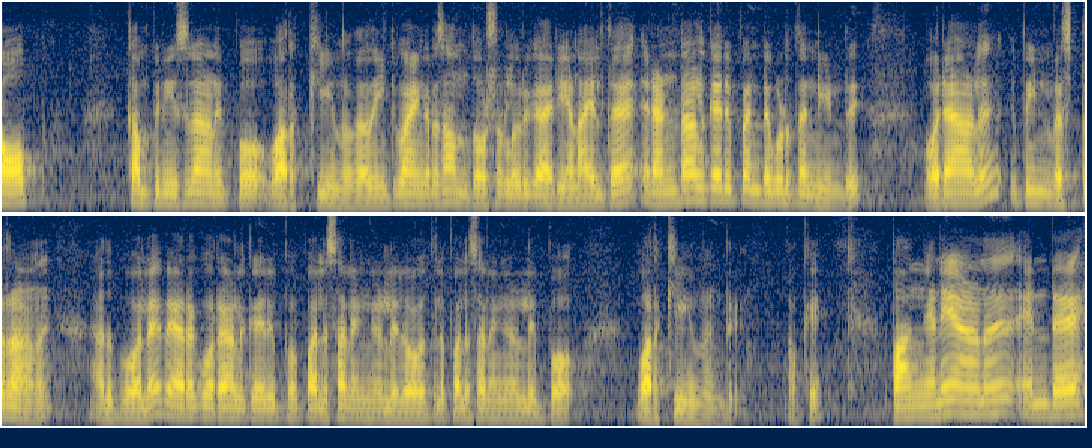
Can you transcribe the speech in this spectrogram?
ടോപ്പ് കമ്പനീസിലാണ് ഇപ്പോൾ വർക്ക് ചെയ്യുന്നത്. അത് എനിക്ക് ഭയങ്കര സന്തോഷമുള്ള ഒരു കാര്യമാണ്. അതിലത്തെ രണ്ടാൾക്കാർ ഇപ്പോൾ എന്റെ കൂടെ തന്നെയുണ്ട്. ഒരാൾ ഇപ്പോൾ ഇൻവെസ്റ്ററാണ് അതുപോലെ വേറെ കുറേ ആൾക്കാർ ഇപ്പോൾ പല സ്ഥലങ്ങളിൽ ലോകത്തിലെ പല സ്ഥലങ്ങളിൽ ഇപ്പോൾ വർക്ക് ചെയ്യുന്നുണ്ട്. ഓക്കെ അപ്പം അങ്ങനെയാണ് എന്റെ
